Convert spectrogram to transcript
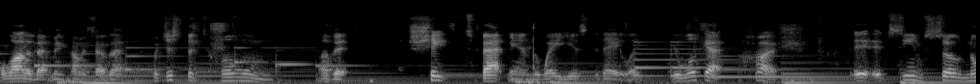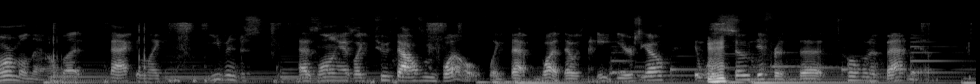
a lot of Batman comics have that, but just the tone of it shaped Batman the way he is today. Like you look at Hush, it, it seems so normal now, but back in like even just as long as like 2012, like that what that was eight years ago. It was Mhm. so different. The tone of Batman.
